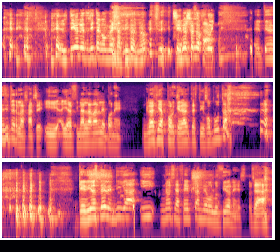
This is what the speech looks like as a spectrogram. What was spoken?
El tío necesita conversación, ¿no? sí, Si no, eso no fluye. El tío necesita relajarse. Y, y al final la madre le pone: Gracias por quedarte, este hijo puta. que Dios te bendiga y no se aceptan devoluciones. O sea,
